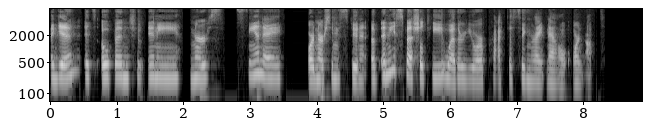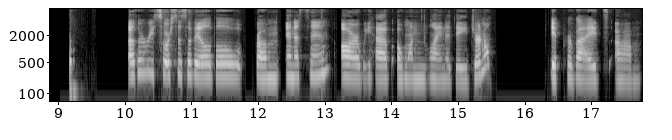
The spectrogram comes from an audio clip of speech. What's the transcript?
Again, it's open to any nurse, CNA, or nursing student of any specialty, whether you're practicing right now or not other resources available from NSN are we have a one line a day journal. It provides um,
